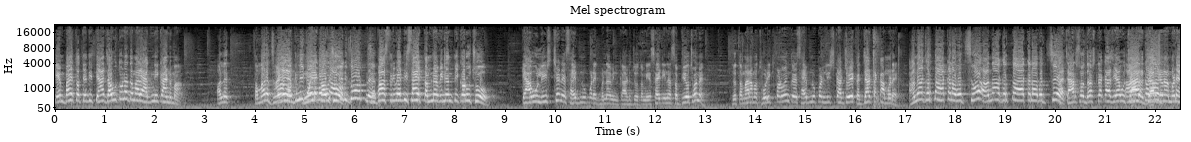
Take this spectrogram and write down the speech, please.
કેમ ભાઈ તો તેથી ત્યાં જવું તું ને તમારે અગ્નિકાંડમાં. અને તમારે જવાબ અગ્નિકાંડ કહું છું, ને. સુભાષ ત્રિવેદી સાહેબ તમને વિનંતી કરું છું. કે આવું લિસ્ટ છે ને સાહેબનું પણ એક બનાવીને કાઢજો. તમે એસઆઈટીના સભ્યો છો ને જો તમારામાં થોડીક પણ હોય ને તો એ સાહેબનું પણ લિસ્ટ કાઢજો. એક હજાર ટકા મળે. આના કરતા આંકડા વધશે આના કરતા આંકડા વધશે. ચારસો દસ ટકા છે આવું ચાર હજાર જણા મળે.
